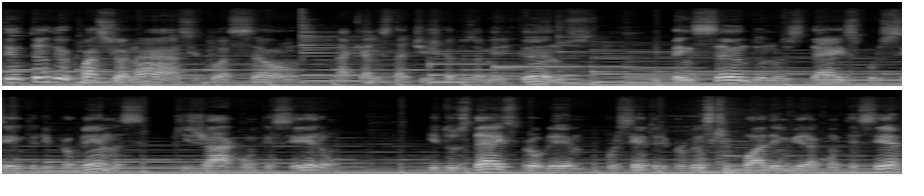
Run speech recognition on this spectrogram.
Tentando equacionar a situação daquela estatística dos americanos e pensando nos 10% de problemas que já aconteceram e dos 10% de problemas que podem vir a acontecer,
